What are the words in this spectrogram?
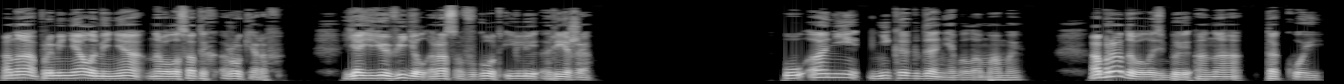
Она променяла меня на волосатых рокеров. Я ее видел раз в год или реже. У Ани никогда не было мамы. Обрадовалась бы она такой.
